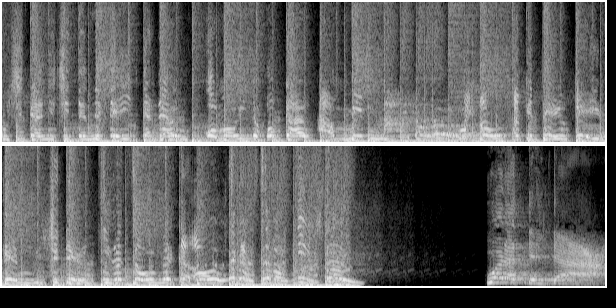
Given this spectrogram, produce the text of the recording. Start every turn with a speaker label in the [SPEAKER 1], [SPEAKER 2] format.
[SPEAKER 1] を下にして寝ていたら思いのほかあみん目を開けて痙攣して辛そうな顔逆さまにした笑っていた。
